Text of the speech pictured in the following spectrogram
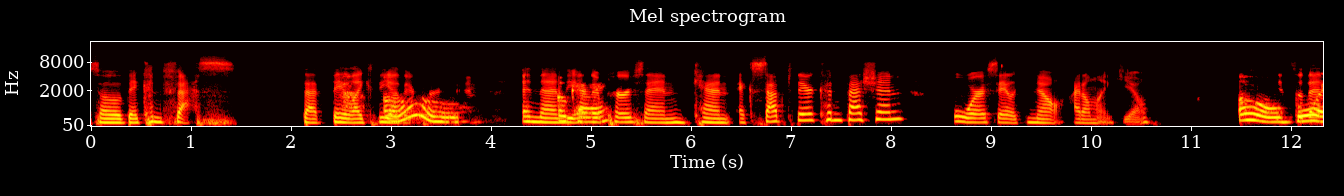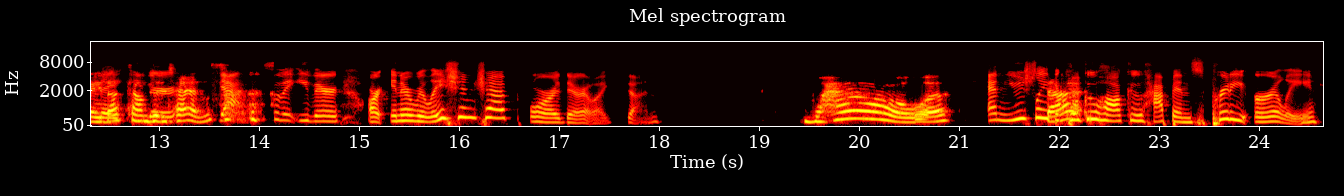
So they confess that they like the other Oh. person. And then the other person can accept their confession or say, like, no, I don't like you. Oh so boy, that sounds either- intense. Yeah. so they either are in a relationship or they're like done. Wow. And usually That- the kokuhaku happens pretty early.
